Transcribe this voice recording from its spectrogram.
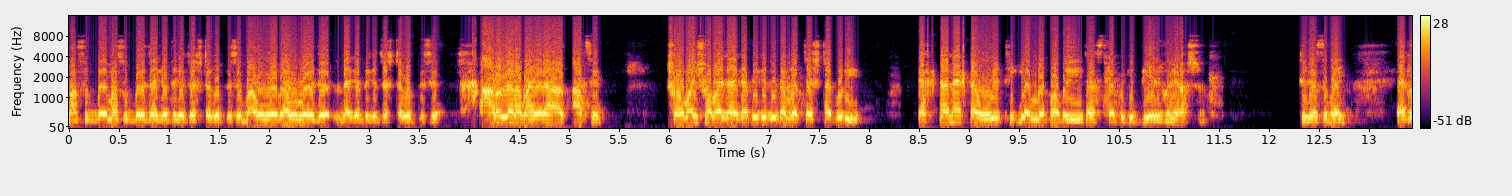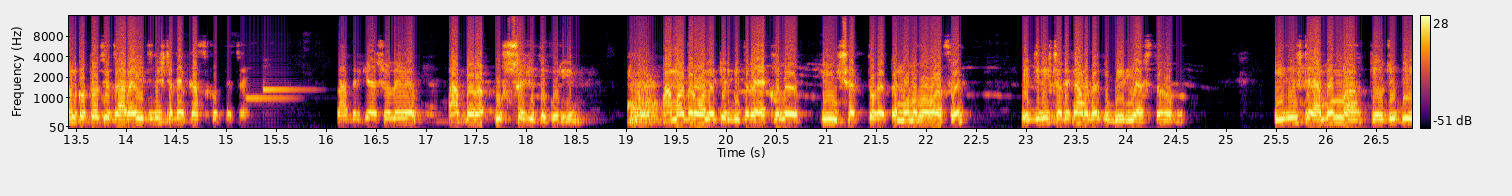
মাসুদ ভাই, মাসুদ ভাইয়ের জায়গা থেকে চেষ্টা করতেছে, বাবু ভাই, বাবু জা- জায়গা থেকে চেষ্টা করতেছে। আরও যারা ভাইয়েরা আ- আছে, সবাই সবাই জায়গা থেকে যদি আমরা চেষ্টা করি, একটা না একটা ওয়ে থেকে আমরা পাবো এই রাস্তা থেকে বের হয়ে আসা। ঠিক আছে ভাই? এখন কথা হচ্ছে যারা এই জিনিসটা নিয়ে কাজ করতে চায় তাদেরকে আসলে আপনারা উৎসাহিত করিয়েন। আমাদের অনেকের ভিতরে এখনও হিংসাত্মক একটা মনোভাব আছে। এই জিনিসটা থেকে আমাদেরকে বেরিয়ে আসতে হবে। এই জিনিসটা এমন না, কেউ যদি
